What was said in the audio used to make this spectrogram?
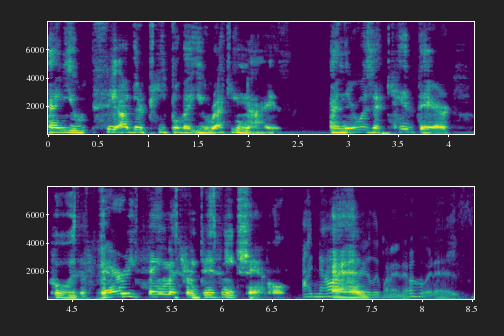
and you see other people that you recognize. And there was a kid there who was very famous from Disney Channel. I now I really want to know who it is.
